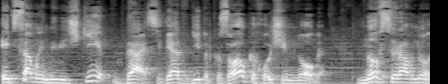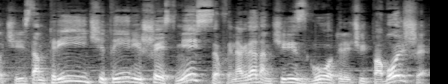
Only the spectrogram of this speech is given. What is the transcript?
эти самые новички, да, сидят в гиперказуалках очень много. Но все равно, через там 3, 4, 6 месяцев, иногда там через год или чуть побольше,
